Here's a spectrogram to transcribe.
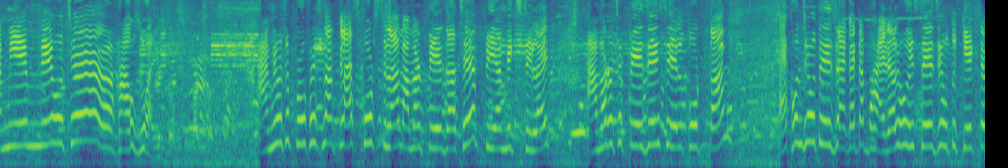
আমি এমনি হচ্ছে হাউস ওয়াইফ আচ্ছা। আমি হচ্ছে প্রফেশনাল ক্লাস করছিলাম আমার পেজ আছে প্রিয়া মিক্স ডিলাইট আমার হচ্ছে পেজেই সেল করতাম। এখন যেহেতু এই জায়গাটা ভাইরাল হয়েছে যেহেতু কেকটা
